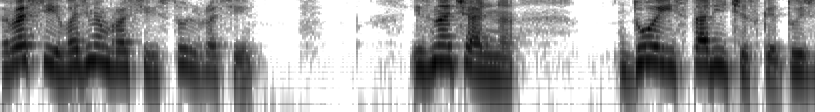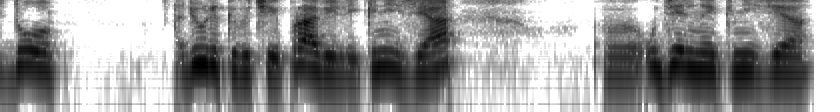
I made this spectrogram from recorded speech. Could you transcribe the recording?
Россия, возьмем Россию, историю России. Изначально доисторической, то есть до Рюриковичей правили князья, э, удельные князья,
